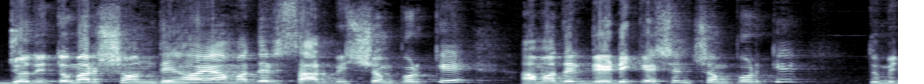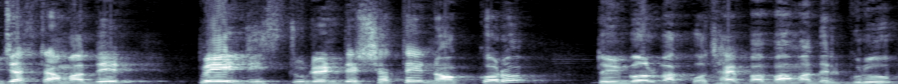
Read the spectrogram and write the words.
যদি তোমার সন্দেহ হয় আমাদের সার্ভিস সম্পর্কে, আমাদের ডেডিকেশন সম্পর্কে, তুমি জাস্ট আমাদের পেইড স্টুডেন্টদের সাথে নক করো। তুমি বলবা, কোথায় পাবা? আমাদের গ্রুপ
